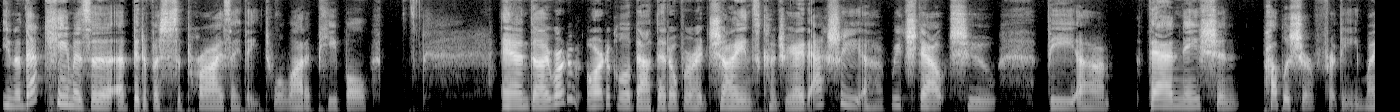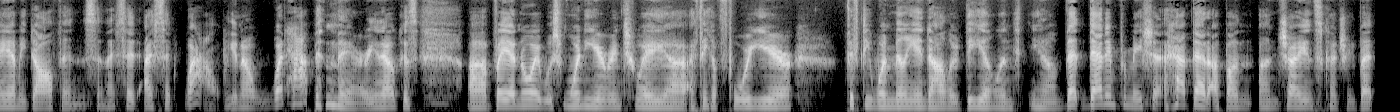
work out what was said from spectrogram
you know, that came as a, a bit of a surprise, I think, to a lot of people. And I wrote an article about that over at Giants Country. I'd actually uh, reached out to the um, Fan Nation publisher for the Miami Dolphins, and I said, I said, wow, you know, what happened there? You know, because uh, Van Noy was one year into a, uh, I think a four year, $51 million deal. And, you know, that, that information, I have that up on, on Giants country. But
